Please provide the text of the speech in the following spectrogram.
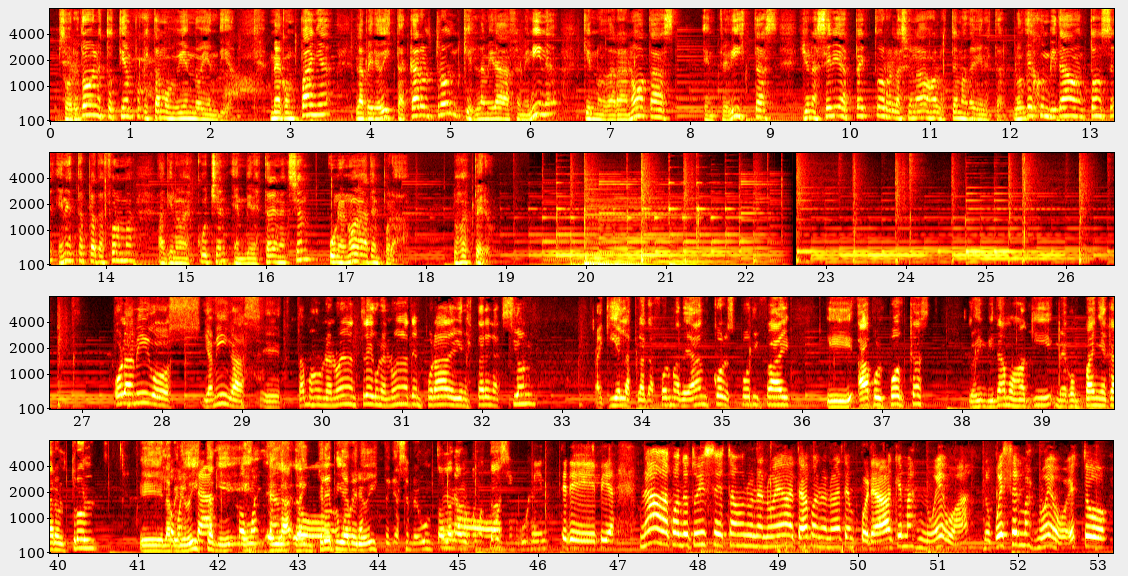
sobre todo en estos tiempos que estamos viviendo hoy en día. Me acompaña la periodista Carol Troll, que es la mirada femenina, quien nos dará notas, entrevistas y una serie de aspectos relacionados a los temas de bienestar. Los dejo invitados entonces en estas plataformas a que nos escuchen en Bienestar en Acción una nueva temporada. Los espero. Hola amigos y amigas, eh, estamos en una nueva entrega, una nueva temporada de Bienestar en Acción aquí en las plataformas de Anchor, Spotify y Apple Podcast. Los invitamos aquí, me acompaña Carol Troll, eh, la periodista que es, la, intrépida periodista que hace preguntas. Hola Carol, ¿cómo estás? Ninguna intrépida. Nada, cuando tú dices estamos en una nueva etapa, en una nueva temporada, ¿qué más nuevo? Ah? No puede ser más nuevo. Esto,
